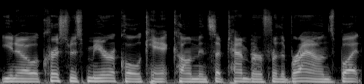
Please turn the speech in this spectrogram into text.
you know a Christmas miracle can't come in September for the Browns, but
